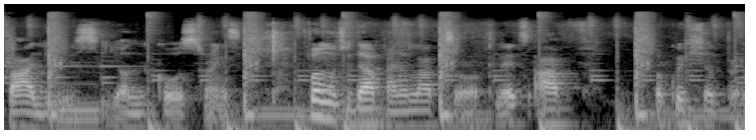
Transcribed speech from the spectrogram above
values your core strengths. Before we move to that final talk, let's have a quick short break.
